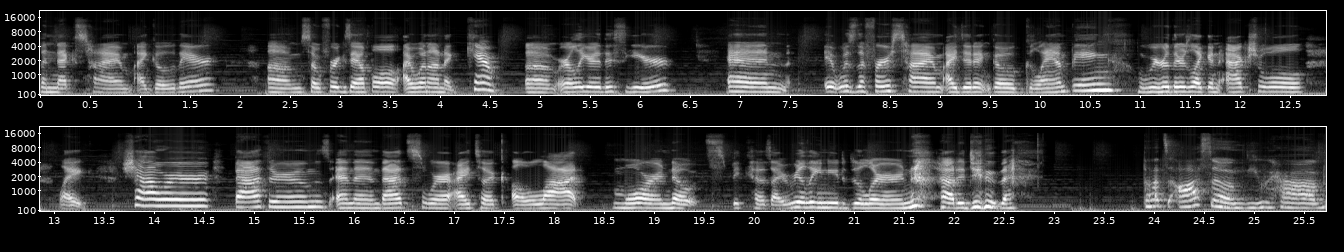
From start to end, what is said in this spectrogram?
the next time I go there. Um, so, for example, I went on a camp um, earlier this year, and it was the first time I didn't go glamping, where there's like an actual like shower, bathrooms, and then that's where I took a lot more notes because I really needed to learn how to do that. That's awesome. You have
